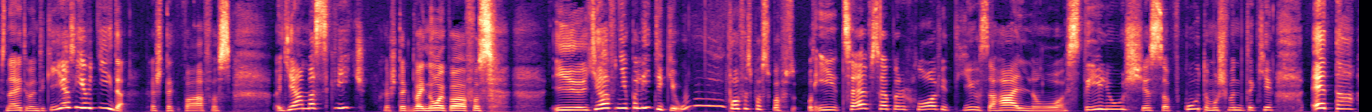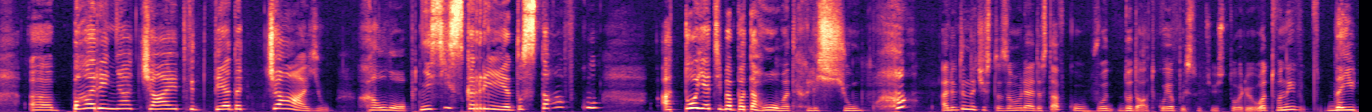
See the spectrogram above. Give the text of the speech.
Знаєте, він такий, я з'їв діда, хештег пафос. Я москвіч, хештег двойной пафос. І я вні політики, у пафос, пафос, пафос. І це все перейшло від їх загального стилю ще совку, тому що вони такі, это е, пареня чает відведать чаю. Холоп, неси скорее доставку, а то я тебе батагом отхлещу. Ха! А людина чисто замовляє доставку в додатку, я описую цю історію. От вони дають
